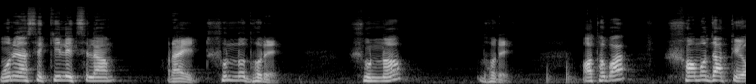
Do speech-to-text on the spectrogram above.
মনে আছে কি লিখছিলাম? রাইট শূন্য ধরে। শূন্য ধরে। অথবা সমজাতীয়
